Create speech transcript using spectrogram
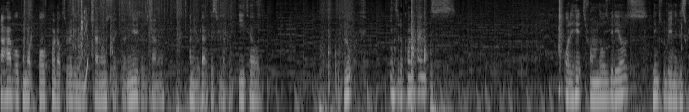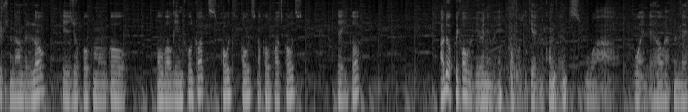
I have opened up both products already on the channel, so if you're new to the channel and you'd like to see like a detailed look into the contents or the hits from those videos, Links will be in the description down below. Here's your Pokemon Go mobile game code cards. Codes, codes, not code cards, codes. There you go. I'll do a quick overview anyway of what you get in the contents. Wow, what in the hell happened there?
